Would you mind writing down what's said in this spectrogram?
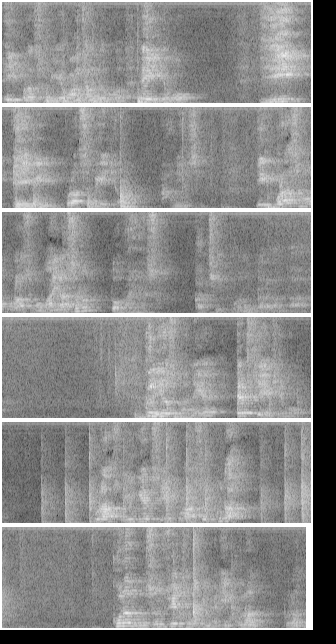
a 플러스 b의 왕창 제곱은 a 제곱 2ab 플러스 b 제곱 많이 했습니다. 이 플러스면 플러스고 마이너스는 또 마이너스 같이 번호 따라간다. 그래 이어서 만약에 x의 제곱 플러스 6x의 플러스 9다. 9는 무슨 수의 제곱이냐? 이 9는 9는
